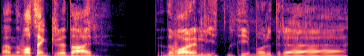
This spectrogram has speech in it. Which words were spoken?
Men hva tenker dere der? Det var en liten teamordre.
